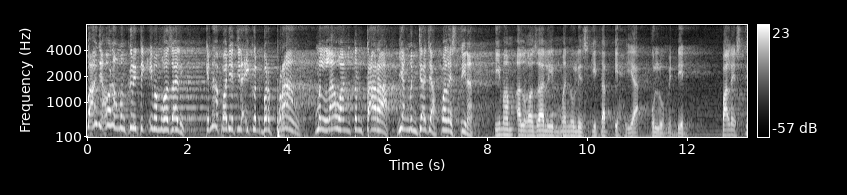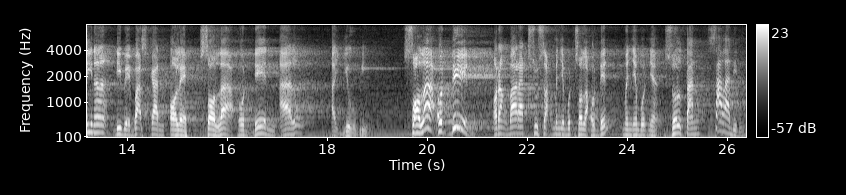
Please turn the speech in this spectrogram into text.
banyak orang mengkritik Imam Ghazali. Kenapa dia tidak ikut berperang melawan tentara yang menjajah Palestina? Imam Al-Ghazali menulis kitab Ihya Ulumuddin. Palestina dibebaskan oleh Salahuddin Al-Ayyubi. Salahuddin. Orang barat susah menyebut Salahuddin menyebutnya Sultan Saladin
